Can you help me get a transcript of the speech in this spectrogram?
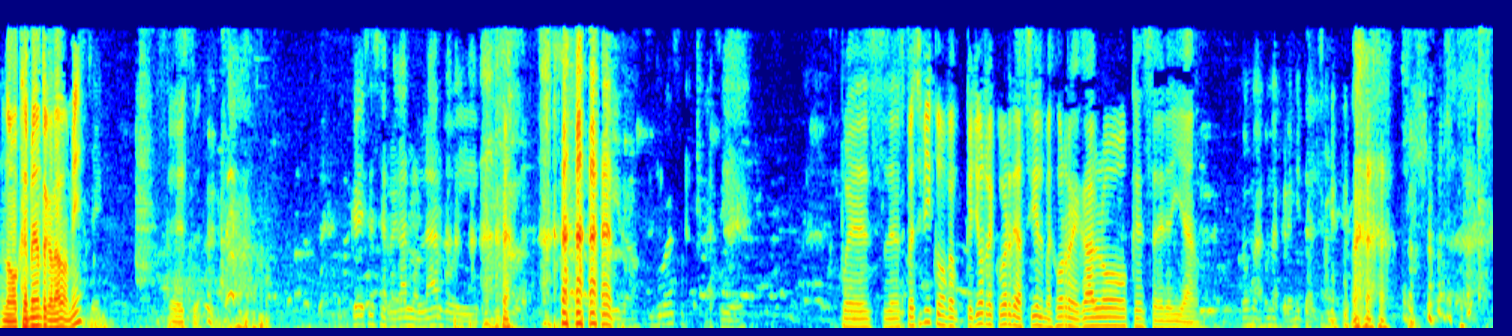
no qué me han regalado a mí Sí. este ¿Qué es ese regalo largo y Así es. pues en específico que yo recuerde así el mejor regalo que sería Toma una cremita del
